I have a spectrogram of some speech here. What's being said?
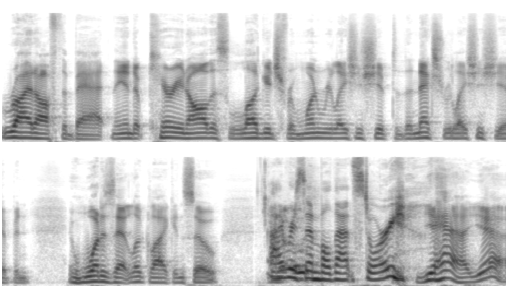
right off the bat. And they end up carrying all this luggage from one relationship to the next relationship and and what does that look like? And so I know, resemble that story. Yeah, yeah.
